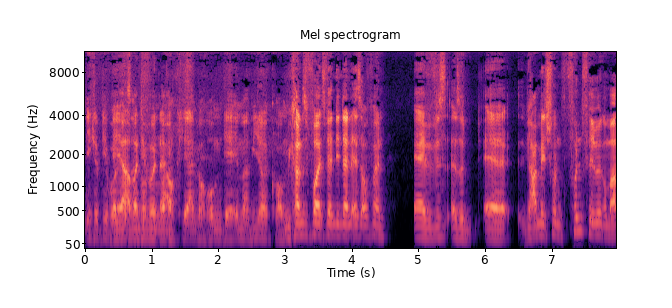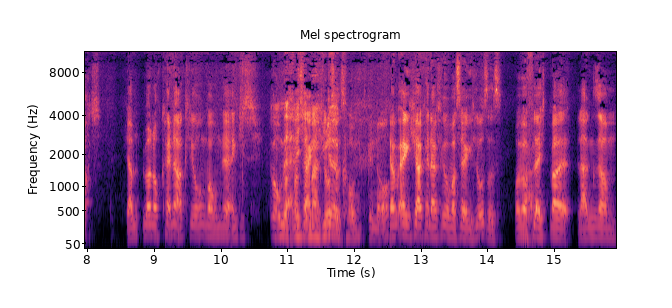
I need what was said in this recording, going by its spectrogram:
Ich glaube, die wollten Ja, aber die einfach wollten einfach- erklären, warum der immer wieder Mir kommt. kam es so vor, als wenn denen dann erst aufhören, äh, wir wissen, also, äh, wir haben jetzt schon fünf Filme gemacht. Wir haben immer noch keine Erklärung, warum der eigentlich. Warum der eigentlich eigentlich los wieder ist. kommt, genau. Wir haben eigentlich gar keine Erklärung, was hier eigentlich los ist. Wollen wir Ja. vielleicht mal langsam.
